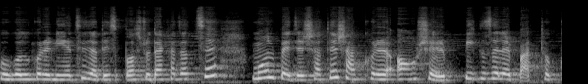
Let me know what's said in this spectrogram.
গুগল করে নিয়েছে, যাতে স্পষ্ট দেখা যাচ্ছে মূল পেজের সাথে স্বাক্ষরের অংশের পিক্সেলের পার্থক্য।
